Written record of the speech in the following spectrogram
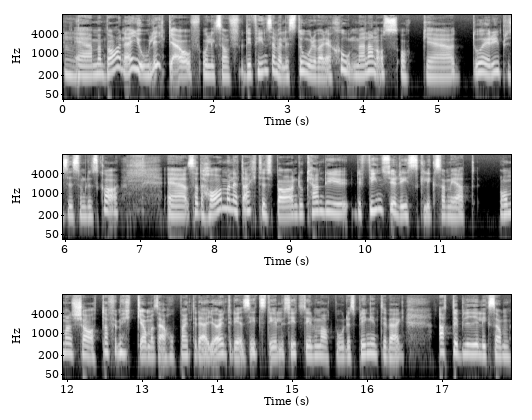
Mm. Men barn är ju olika och, och liksom, det finns en väldigt stor variation mellan oss. Och då är det ju precis som det ska. Så att har man ett aktivt barn, då kan det ju... Det finns ju risk liksom med att om man tjatar för mycket, om man säger hoppa inte där, gör inte det, sitt still, sitt still vid matbordet, spring inte iväg. Att det blir liksom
